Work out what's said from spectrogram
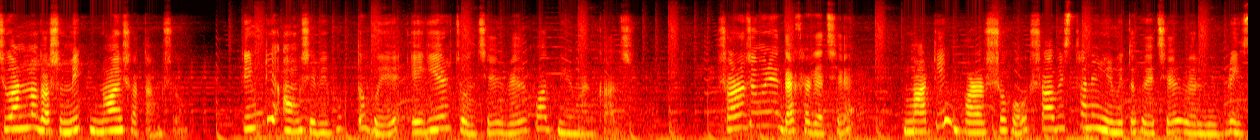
চুয়ান্ন দশমিক নয় শতাংশ। তিনটি অংশে বিভক্ত হয়ে এগিয়ে চলছে রেলপথ নির্মাণ কাজ। সরজমিনে দেখা গেছে, মাটি ভরার সহ সব স্থানে নির্মিত হয়েছে রেলওয়ে ব্রিজ।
